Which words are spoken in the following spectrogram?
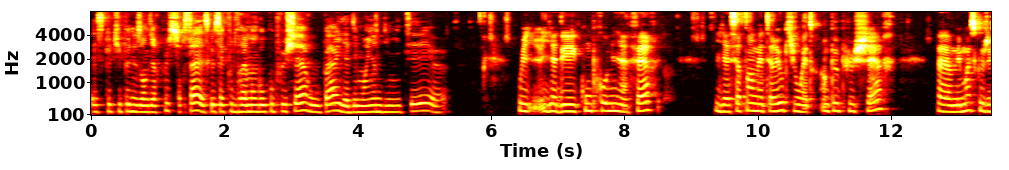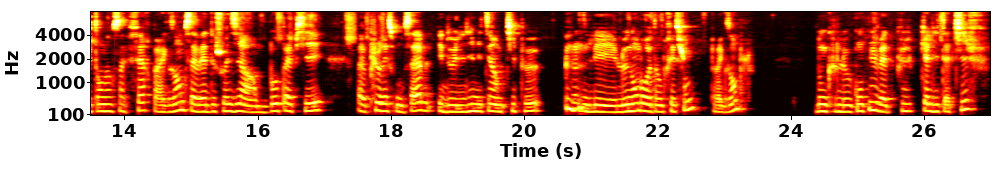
Est-ce que tu peux nous en dire plus sur ça? Est-ce que ça coûte vraiment beaucoup plus cher ou pas? Il y a des moyens de limiter euh? Oui, il y a des compromis à faire. Il y a certains matériaux qui vont être un peu plus chers. mais moi, ce que j'ai tendance à faire, par exemple, ça va être de choisir un beau papier plus responsable et de limiter un petit peu le nombre d'impressions par exemple. Donc le contenu va être plus qualitatif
